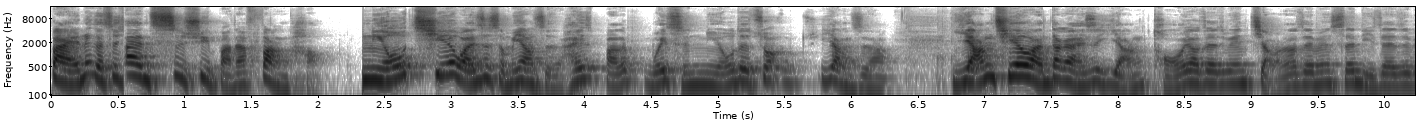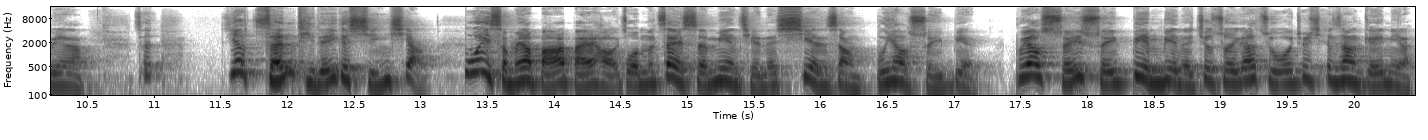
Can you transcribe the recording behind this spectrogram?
摆”那个字按次序把它放好。牛切完是什么样子？还是把它维持牛的状样子啊？羊切完大概还是羊头要在这边，脚要这边，身体在这边啊？这要整体的一个形象。为什么要把它摆好？我们在神面前的献上，不要随便，不要随随便便的就做一个主，我就献上给你了。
